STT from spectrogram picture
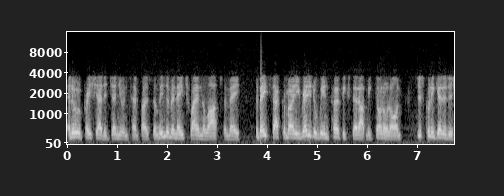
and it appreciated genuine tempo. So Lindemann each way in the last for me. To beat Sacrimony, ready to win, perfect setup, McDonald on. Just couldn't get it as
